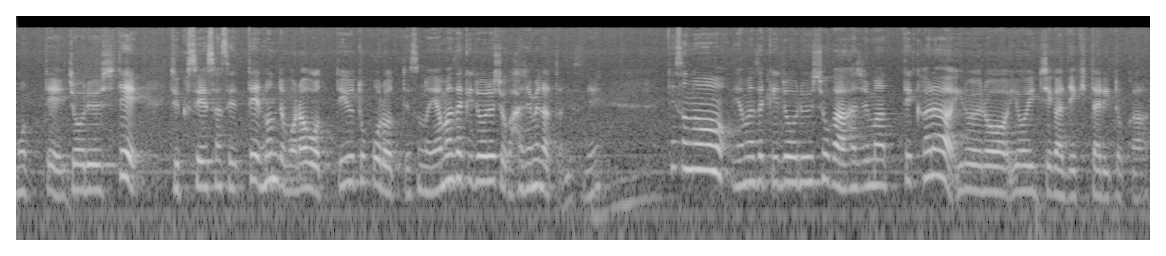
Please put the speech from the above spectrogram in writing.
持って蒸留して熟成させて飲んでもらおうっていうところってその山崎蒸留所が初めだったんですね。でその山崎蒸留所が始まってからいろいろ夜市ができたりとか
